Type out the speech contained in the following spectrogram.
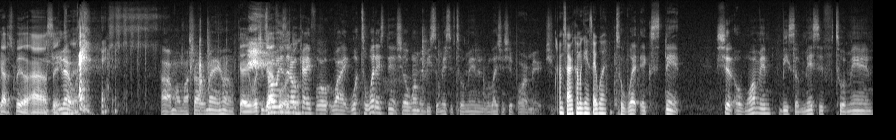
Got a spill. Aisle Give six. you that one. Oh, I'm on my Charlemagne, huh? Okay, what you got So for is it though? okay for like what? To what extent should a woman be submissive to a man in a relationship or a marriage? I'm sorry. Come again. Say what? To what extent should a woman be submissive to a man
